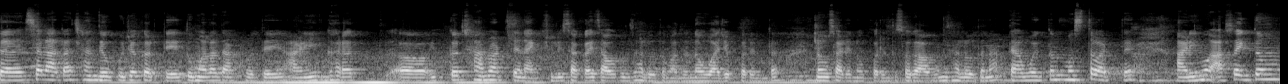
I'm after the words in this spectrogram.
तर चला आता छान देवपूजा करते तुम्हाला दाखवते. आणि घरात इतकं छान वाटतं ना ॲक्च्युली सकाळीच आवरून झालं होतं माझं नऊ वाजेपर्यंत. नऊ साडेनऊपर्यंत सगळं आवरून झालं होतं ना. त्यामुळे एकदम मस्त वाटतंय. आणि मग असं एकदम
